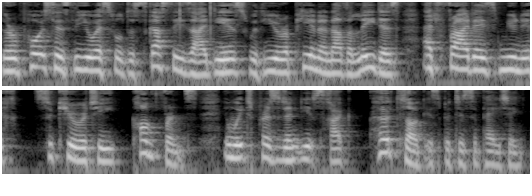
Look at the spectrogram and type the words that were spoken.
The report says the US will discuss these ideas with European and other leaders at Friday's Munich Security Conference, in which President Yitzhak Herzog is participating.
